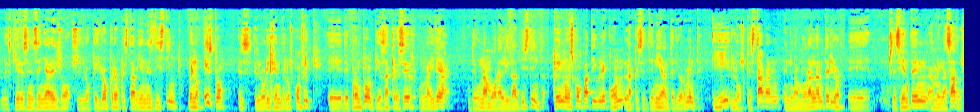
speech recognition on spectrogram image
les quieres enseñar eso si lo que yo creo que está bien es distinto? Bueno, esto es el origen de los conflictos. Eh, de pronto empieza a crecer una idea de una moralidad distinta que no es compatible con la que se tenía anteriormente. Y los que estaban en la moral anterior eh, se sienten amenazados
